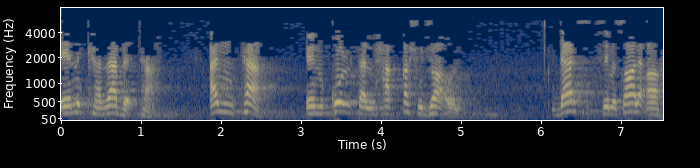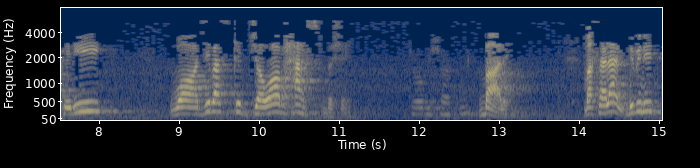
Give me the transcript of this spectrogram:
ان كذبت. انت ان قلت الحق شجاع. در سه مثال آخری واجب است که جواب حذف بشه. بله. مثلا ببینید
